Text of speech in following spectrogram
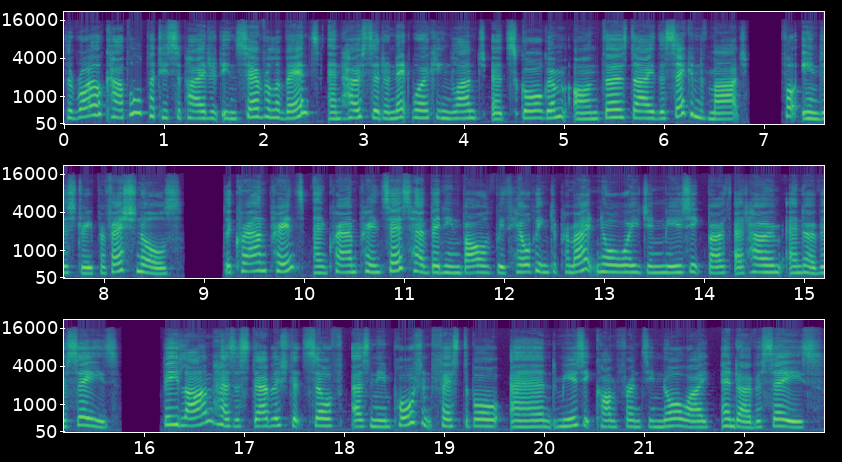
The royal couple participated in several events and hosted a networking lunch at Skaugum on Thursday, the 2nd of March, for industry professionals. The Crown Prince and Crown Princess have been involved with helping to promote Norwegian music both at home and overseas. Bylarm has established itself as an important festival and music conference in Norway and overseas.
